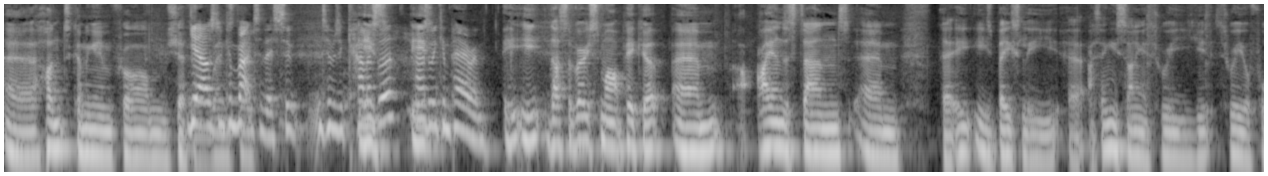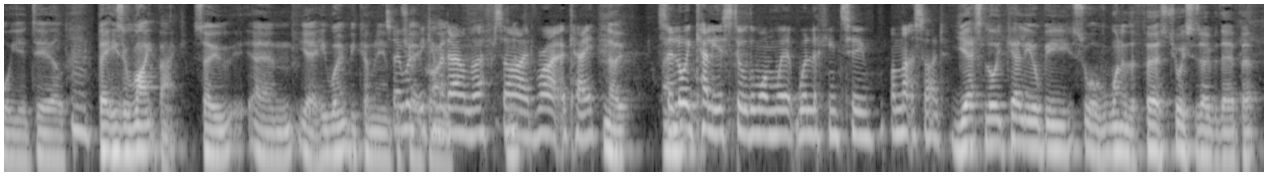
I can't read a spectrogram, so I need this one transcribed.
uh, Hunt coming in from Sheffield. Yeah, I was going to come back to this. So in terms of calibre, how do we compare him? He, he, that's a very smart pickup. Um, I understand um, that he, he's basically, uh, I think he's signing a three, three or four year deal, mm. but he's a right back. So um, yeah, he won't be coming in. So he won't be coming down the left side, no. right? Okay. No. So um, Lloyd Kelly is still the one we're, we're looking to on that side. Yes, Lloyd Kelly will be sort of one of the first choices over there. But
